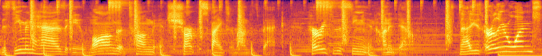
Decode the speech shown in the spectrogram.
This demon has a long tongue and sharp spikes around its back. Hurry to the scene and hunt it down. Now, these earlier ones,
